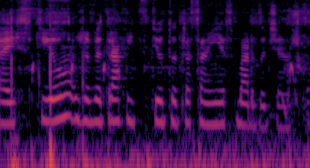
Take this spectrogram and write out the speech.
Ej, Stu, żeby trafić Stu to czasami jest bardzo ciężko.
